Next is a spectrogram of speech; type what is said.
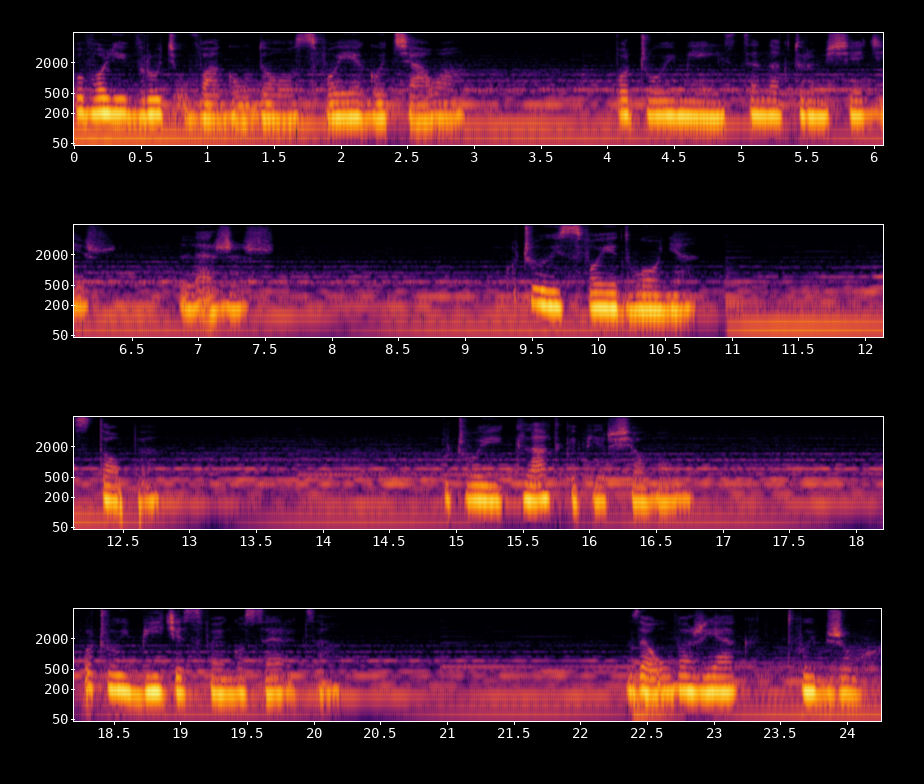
Powoli wróć uwagą do swojego ciała. Poczuj miejsce, na którym siedzisz, leżysz. Poczuj swoje dłonie, stopy. Poczuj klatkę piersiową. Poczuj bicie swojego serca. Zauważ, jak Twój brzuch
